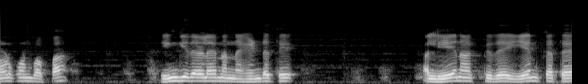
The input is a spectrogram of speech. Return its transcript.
ನೋಡ್ಕೊಂಡು ಬಪ್ಪ, ಹಿಂಗಿದ್ದಾಳೆ ನನ್ನ ಹೆಂಡತಿ, ಅಲ್ಲಿ ಏನಾಗ್ತಿದೆ, ಏನು ಕತೆ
